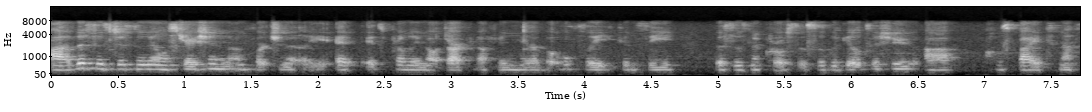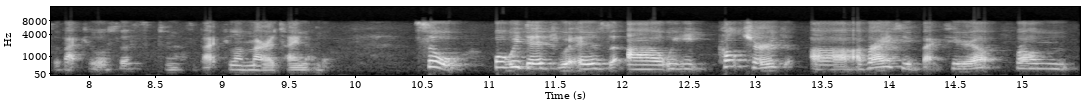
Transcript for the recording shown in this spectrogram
Uh, this is just an illustration. Unfortunately, it, it's probably not dark enough in here, but hopefully you can see this is necrosis of the gill tissue uh, caused by Tenacibaculosis, Tenacibaculum maritimum. So what we did is uh, we cultured uh, a variety of bacteria from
